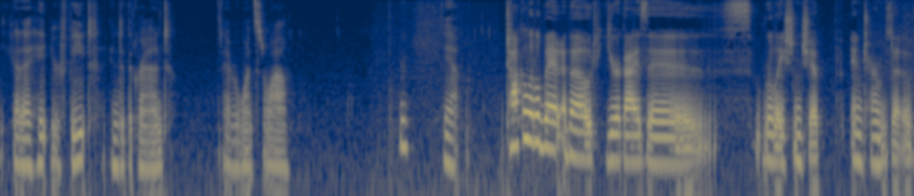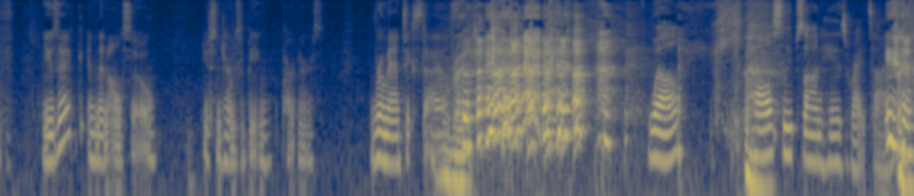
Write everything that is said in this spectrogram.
you gotta hit your feet into the ground every once in a while. Hmm. Yeah. Talk a little bit about your guys' relationship in terms of music and then also just in terms of being partners, romantic style. Right. Well, Paul sleeps on his right side.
